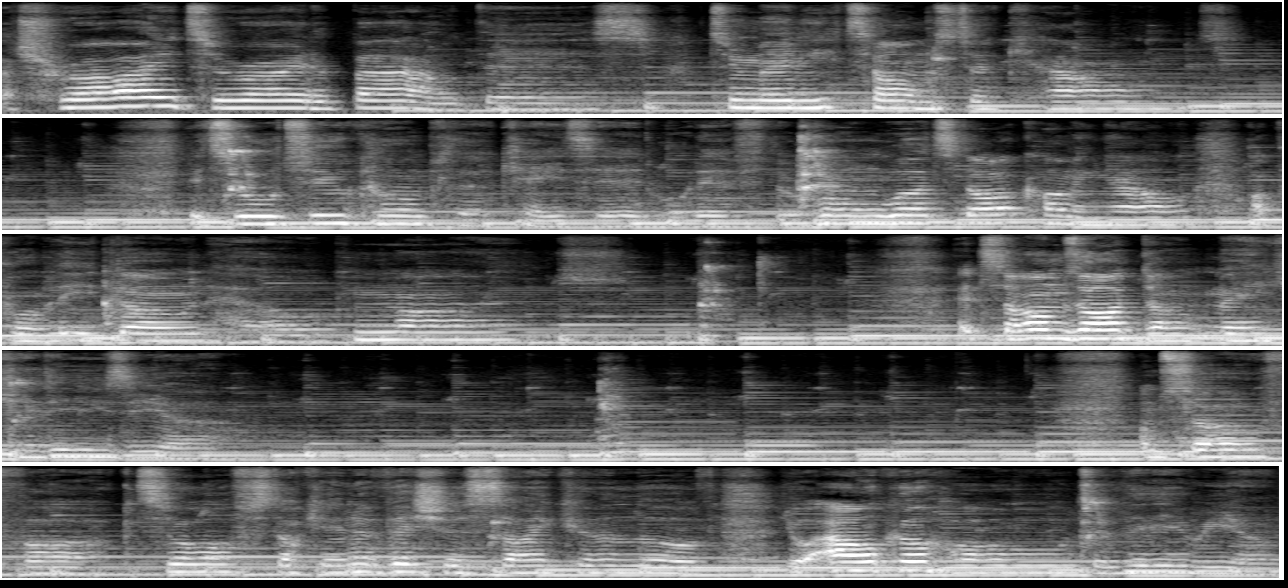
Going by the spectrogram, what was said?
I tried to write about this Too many times to count. It's all too complicated. What if the wrong words start coming out? I probably don't help much. At times I don't make it easier So fucked off Stuck in a vicious cycle of your alcohol delirium.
